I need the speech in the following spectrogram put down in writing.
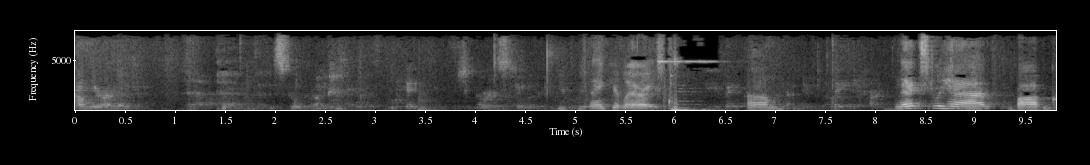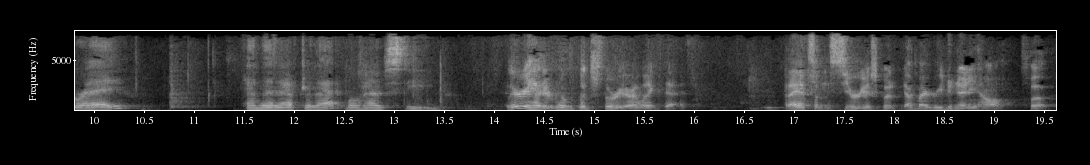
Thank you, Larry. Um, Next, we have Bob Gray, and then after that, we'll have Steve. Larry had a real good story. I like that. I had something serious, but I might read it anyhow. But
